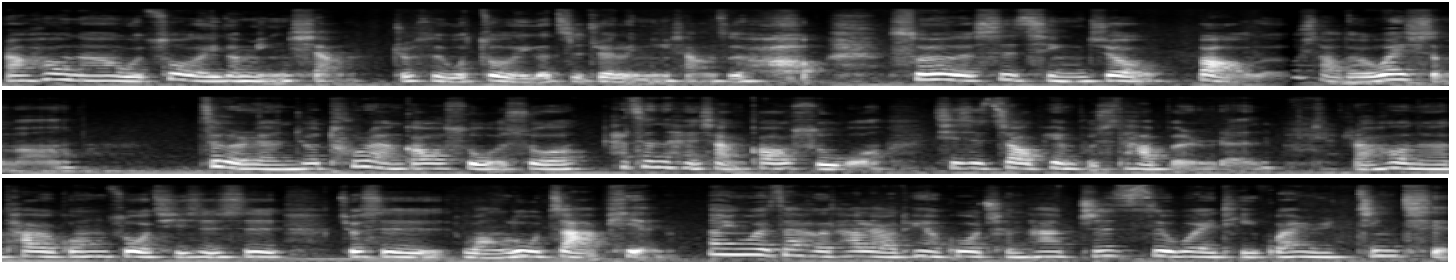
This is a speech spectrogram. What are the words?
然后呢，我做了一个冥想，就是我做了一个直觉的冥想之后，所有的事情就爆了。不晓得为什么，这个人就突然告诉我说，他真的很想告诉我，其实照片不是他本人。然后呢，他的工作其实是就是网络诈骗。那因为在和他聊天的过程，他只字未提关于金钱。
